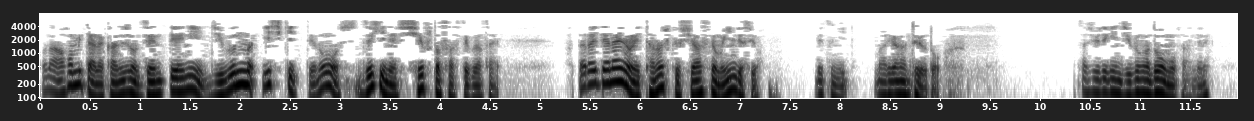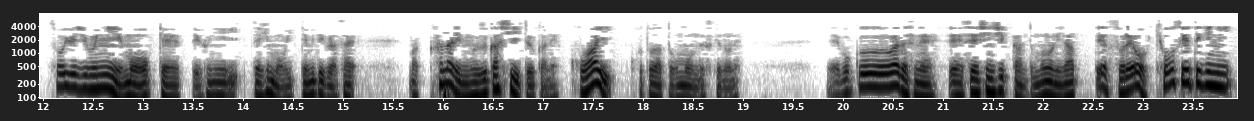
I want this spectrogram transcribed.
このアホみたいな感じの前提に自分の意識っていうのをぜひね、シフトさせてください。働いてないのに楽しく幸せでもいいんですよ。別に。周りがなんと言うと。最終的に自分がどう思うかなんでね。そういう自分にもう OK っていうふうに、ぜひもう言ってみてください。まあ、かなり難しいというかね、怖いことだと思うんですけどね。え、僕はですね、え、精神疾患というものになって、それを強制的に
